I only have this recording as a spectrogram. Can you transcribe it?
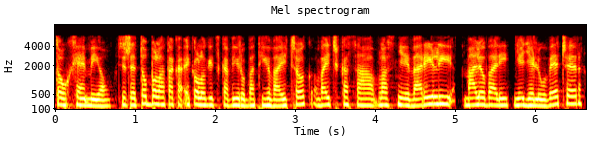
tou chémiou. Čiže to bola taká ekologická výroba tých vajíčok. Vajíčka sa vlastne varili, maľovali nedeľu večer,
